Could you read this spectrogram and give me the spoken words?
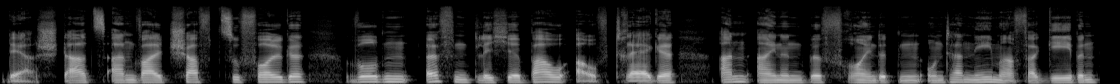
Der Staatsanwaltschaft zufolge wurden öffentliche Bauaufträge an einen befreundeten Unternehmer vergeben,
